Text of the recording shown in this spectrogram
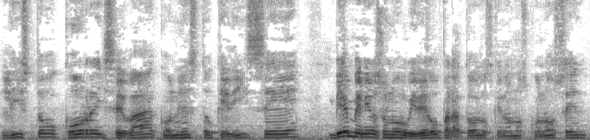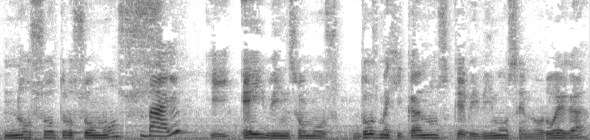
Listo, corre y se va con esto que dice. Bienvenidos a un nuevo video para todos los que no nos conocen. Nosotros somos Val y Eivin, somos dos mexicanos que vivimos en Noruega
